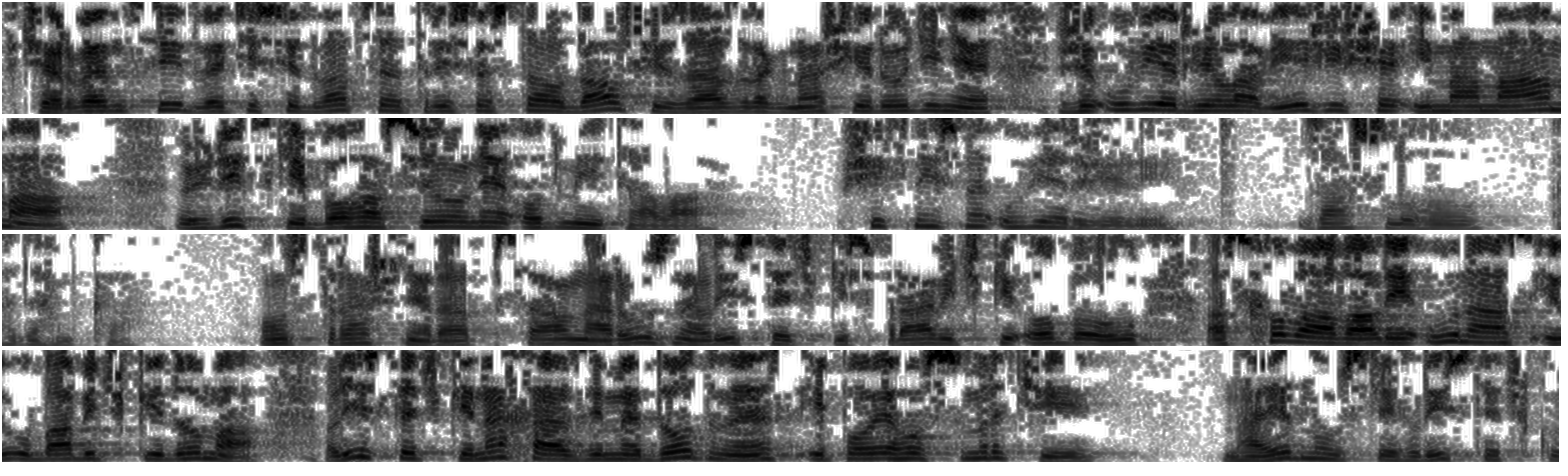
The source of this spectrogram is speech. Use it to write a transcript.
V červenci 2023 sa stal další zázrak v našej rodine, že uvierila v Ježiše i má máma. Vždycky Boha silne odmítala. Všichni sme uvierili zásluhou Adamka. On strašne rád psal na rôzne listečky, správičky o Bohu a schovával je u nás i u babičky doma. Listečky nacházíme dodnes i po jeho smrti. Na jednom z tých listečku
